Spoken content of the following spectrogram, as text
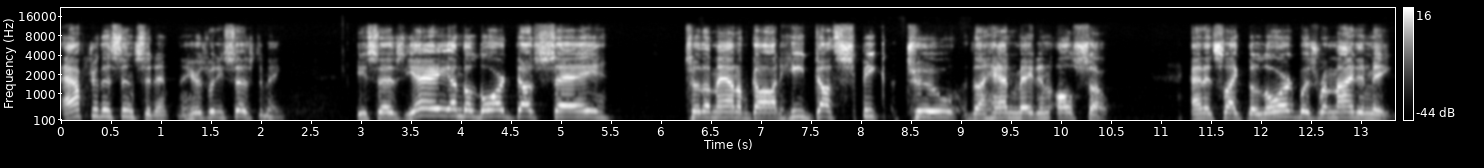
after this incident, and here's what he says to me. He says, "Yea, and the Lord does say to the man of God, He doth speak to the handmaiden also." And it's like the Lord was reminding me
